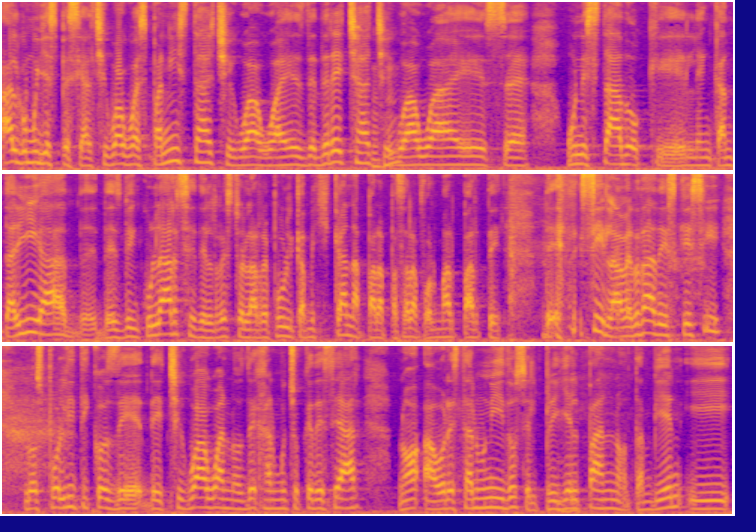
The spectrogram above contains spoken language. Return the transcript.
algo muy especial. Chihuahua es panista, Chihuahua es de derecha, Chihuahua es eh, un estado que le encantaría desvincularse del resto de la República Mexicana para pasar a formar parte de... sí, la verdad es que sí, los políticos de, Chihuahua nos dejan mucho que desear, ¿no? Ahora están unidos, el PRI y el PAN, ¿no? También, y,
